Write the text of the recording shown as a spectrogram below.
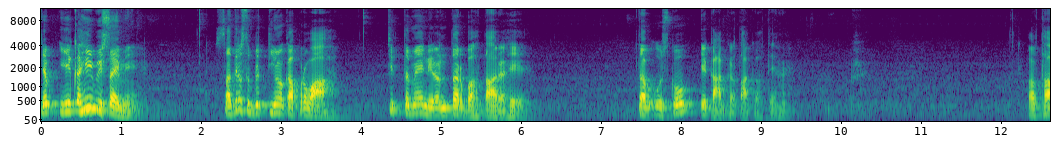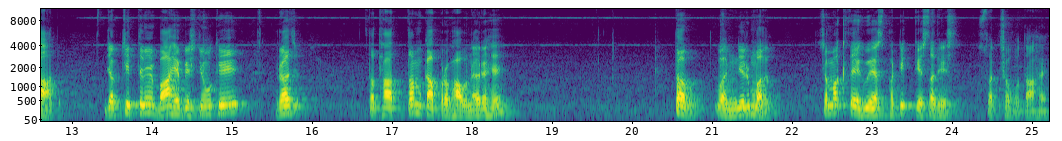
जब एक ही विषय में सदृश वृत्तियों का प्रवाह चित्त में निरंतर बहता रहे, तब उसको एकाग्रता कहते हैं। अर्थात जब चित्त में बाह्य विषयों के रज तथा तम का प्रभाव न रहे तब वह निर्मल चमकते हुए स्फटिक के सदृश स्वच्छ होता है।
